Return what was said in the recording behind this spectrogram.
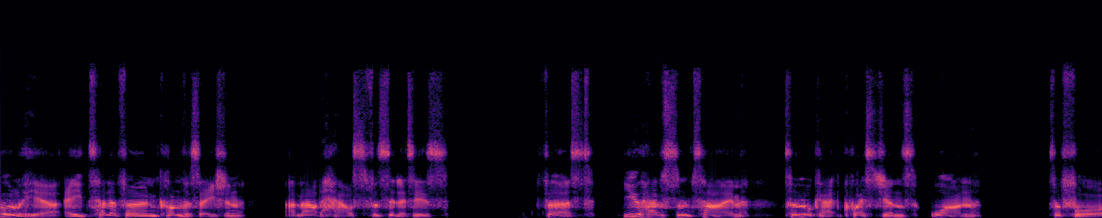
will hear a telephone conversation about house facilities. First, you have some time to look at questions 1 to 4.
